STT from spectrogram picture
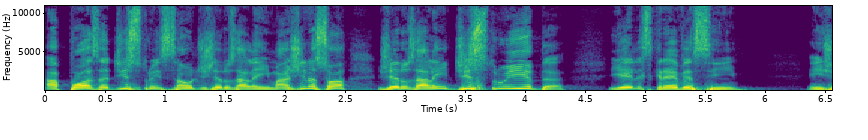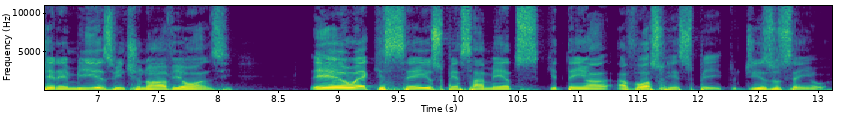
após a destruição de Jerusalém. Imagina só Jerusalém destruída. E ele escreve assim, em Jeremias 29, 11: eu é que sei os pensamentos que tenho a, a vosso respeito, diz o Senhor.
